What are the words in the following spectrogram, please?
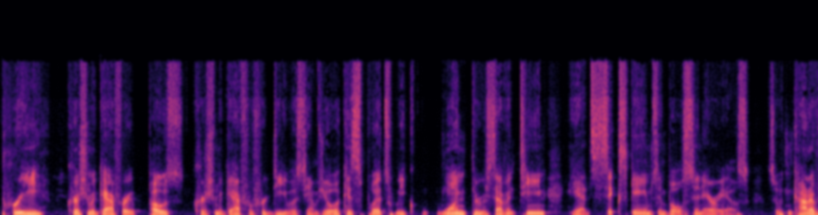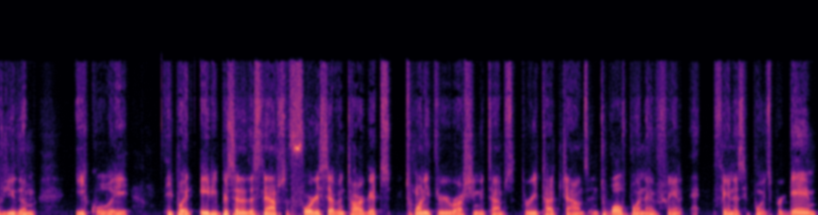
pre Christian McCaffrey, post Christian McCaffrey for Deebo Samuel. If you look at splits, week one through 17, he had six games in both scenarios. So we can kind of view them equally. He played 80% of the snaps with 47 targets, 23 rushing attempts, three touchdowns, and 12.9 fan- fantasy points per game.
